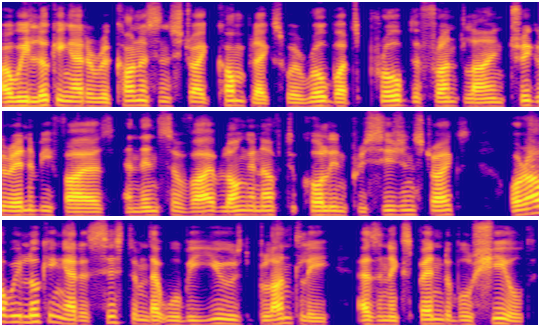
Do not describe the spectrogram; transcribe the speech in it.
Are we looking at a reconnaissance strike complex where robots probe the front line, trigger enemy fires, and then survive long enough to call in precision strikes? Or are we looking at a system that will be used bluntly as an expendable shield,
